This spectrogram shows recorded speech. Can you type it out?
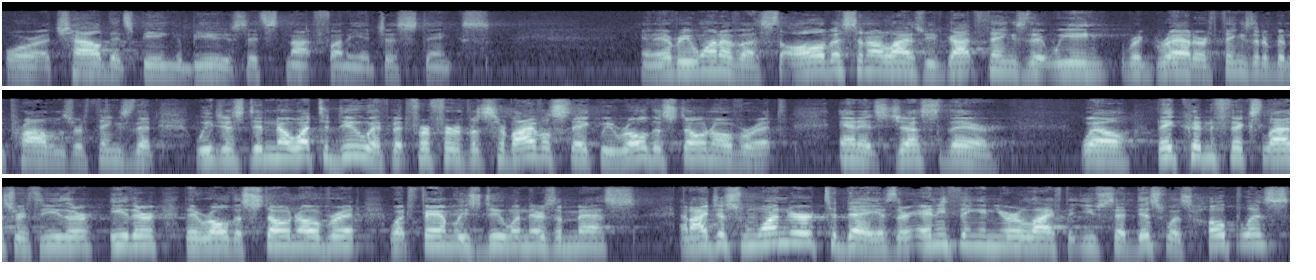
or a child that's being abused. It's not funny, it just stinks. And every one of us, all of us in our lives, we've got things that we regret or things that have been problems or things that we just didn't know what to do with. But for, for survival's sake, we roll the stone over it and it's just there. Well, they couldn't fix Lazarus either. Either they rolled the stone over it. What families do when there's a mess. And I just wonder today is there anything in your life that you said this was hopeless?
